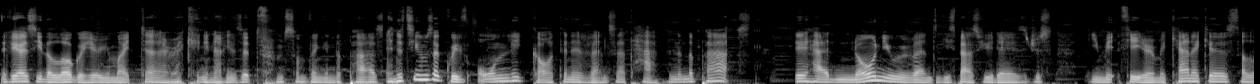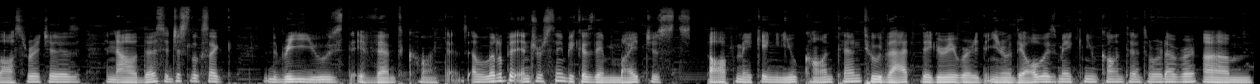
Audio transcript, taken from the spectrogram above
If you guys see the logo here, you might uh, recognize it from something in the past. And it seems like we've only gotten events that happened in the past. They had no new events these past few days, just the Theater Mechanicus, the Lost Riches, and now this. It just looks like reused event content. A little bit interesting because they might just stop making new content to that degree where you know they always make new content or whatever. Um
